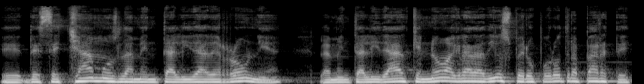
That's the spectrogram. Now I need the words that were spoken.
eh, desechamos la mentalidad errónea, la mentalidad que no agrada a Dios, pero por otra parte,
